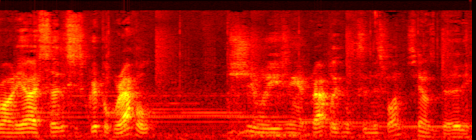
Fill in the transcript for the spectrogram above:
Rightio, so this is Gripple Grapple. Assume we're using our grappling hooks in this one. Sounds dirty.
